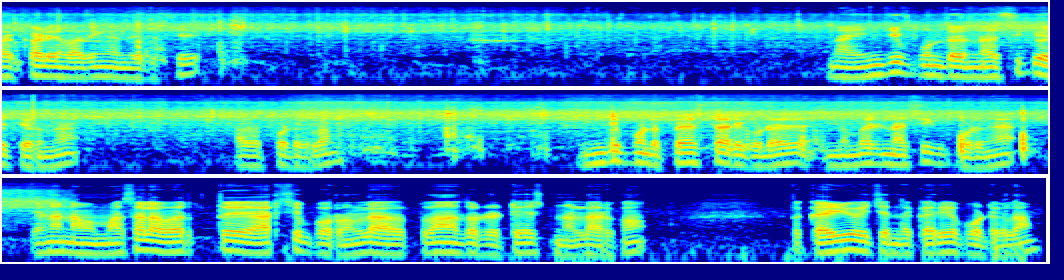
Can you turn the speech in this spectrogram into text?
தக்காளி வதங்கி வந்துடுச்சு நான் இஞ்சி பூண்டு நசுக்கி வச்சுருந்தேன். அதை போட்டுக்கலாம். இஞ்சி பூண்டு பேஸ்ட் அரைக்கூடாது இந்த மாதிரி நசுக்கி போடுங்க. ஏன்னா நம்ம மசாலா வறுத்து அரைச்சி போடுறோம்ல அப்போ தான் அதோட டேஸ்ட் நல்லாயிருக்கும். இப்போ கழுவி வச்சு கறியை போட்டுக்கலாம்.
